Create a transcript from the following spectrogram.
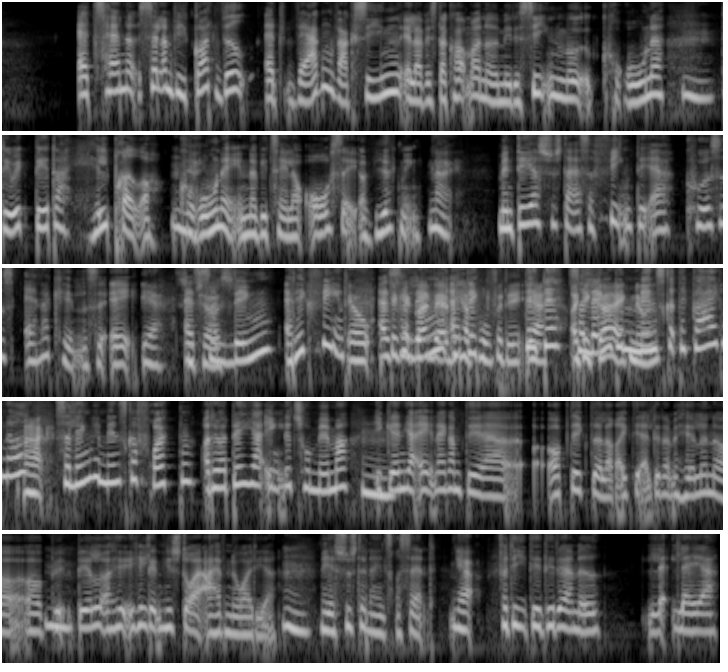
at tage noget, selvom vi godt ved, at hverken vaccinen, eller hvis der kommer noget medicin mod corona, mm. det er jo ikke det, der helbreder Nej. coronaen, når vi taler årsag og virkning. Nej. Men det, jeg synes, der er så fint, det er kursets anerkendelse af, Ja, at så også. længe... Er det ikke fint? Jo, at det så kan godt være, at vi at har brug for det. Det er Ja, det. og så det længe gør det ikke noget. Mindsker, det gør ikke noget. Nej. Så længe vi mindsker frygten, og det var det, jeg egentlig tog med mig. Mm. Igen, jeg aner ikke, om det er opdigtet eller rigtigt, alt det der med Helen og, og mm. Bill og he, hele den historie. I have no idea. Mm. Men jeg synes, den er interessant. Ja. Fordi det er det der med, lad, lad jer,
